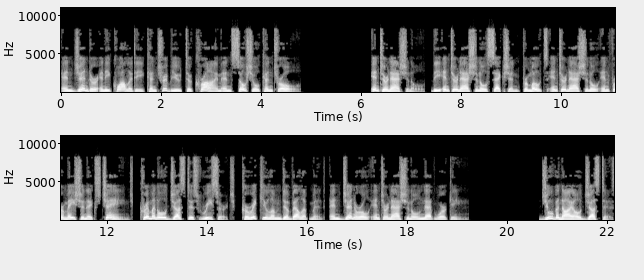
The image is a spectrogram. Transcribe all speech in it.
and gender inequality contribute to crime and social control. International – The International section promotes international information exchange, criminal justice research, curriculum development, and general international networking. Juvenile Justice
